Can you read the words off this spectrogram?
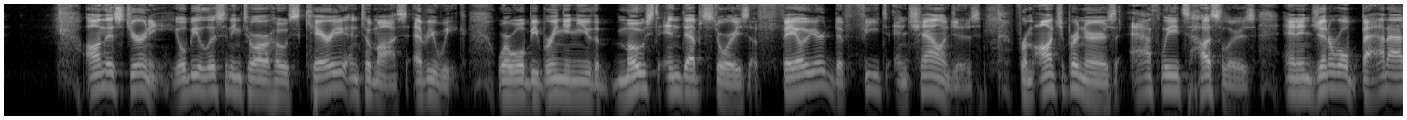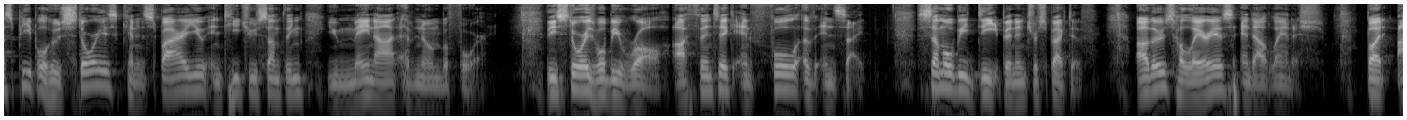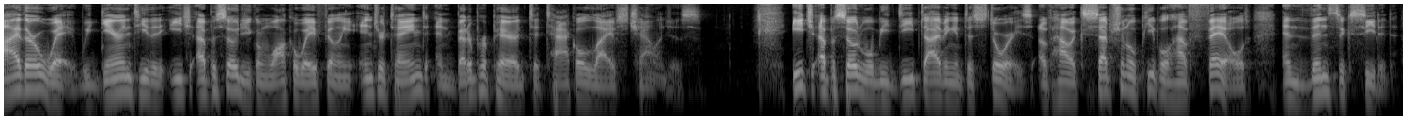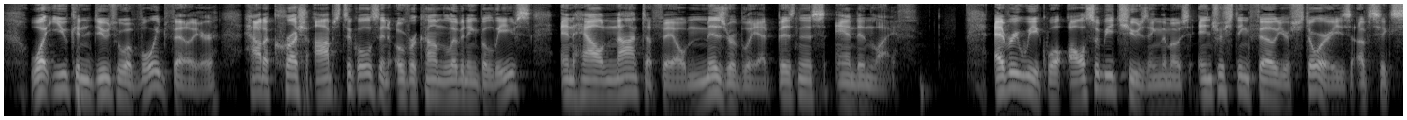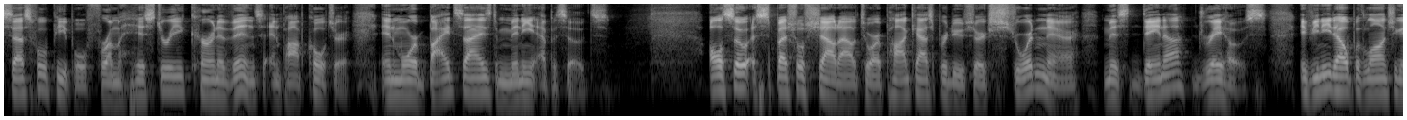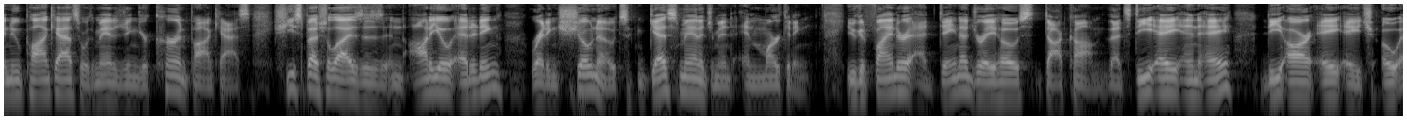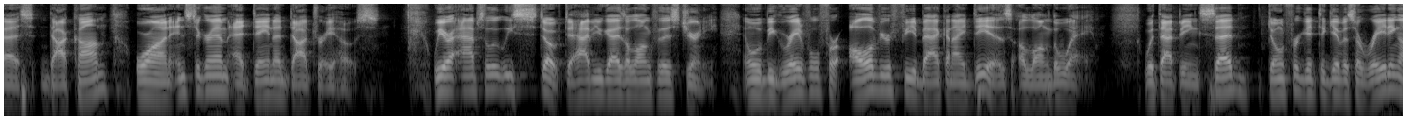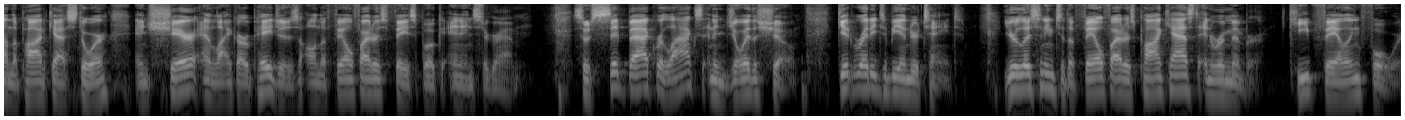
On this journey, you'll be listening to our hosts, Carrie and Tomas, every week, where we'll be bringing you the most in depth stories of failure, defeat, and challenges from entrepreneurs, athletes, hustlers, and in general, badass people whose stories can inspire you and teach you something you may not have known before. These stories will be raw, authentic, and full of insight. Some will be deep and introspective, others hilarious and outlandish. But either way, we guarantee that each episode you can walk away feeling entertained and better prepared to tackle life's challenges. Each episode will be deep diving into stories of how exceptional people have failed and then succeeded, what you can do to avoid failure, how to crush obstacles and overcome limiting beliefs, and how not to fail miserably at business and in life. Every week, we'll also be choosing the most interesting failure stories of successful people from history, current events, and pop culture in more bite sized mini episodes. Also, a special shout out to our podcast producer extraordinaire, Miss Dana Drahos. If you need help with launching a new podcast or with managing your current podcast, she specializes in audio editing, writing show notes, guest management, and marketing. You can find her at danadrahos.com. That's D A N A D R A H O S.com or on Instagram at dana.drahos. We are absolutely stoked to have you guys along for this journey, and we'll be grateful for all of your feedback and ideas along the way. With that being said, don't forget to give us a rating on the podcast store and share and like our pages on the Fail Fighters Facebook and Instagram. So sit back, relax, and enjoy the show. Get ready to be entertained. You're listening to the Fail Fighters podcast, and remember, keep failing forward.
